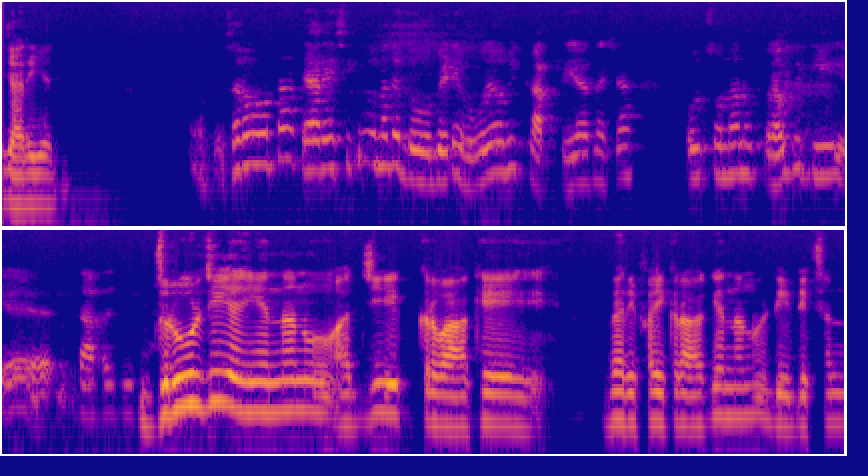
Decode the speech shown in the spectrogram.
ਜਾਰੀ ਹੈ। ਜੀ ਸਰ ਉਹ ਤਾਂ ਕਹਿ ਰਹੇ ਸੀ ਕਿ ਉਹਨਾਂ ਦੇ ਦੋ ਬੇਟੇ ਹੋ ਰਹੇ ਉਹ ਵੀ ਕਰਦੇ ਆ ਨਸ਼ਾ। ਪੁਲਿਸ ਉਹਨਾਂ ਨੂੰ ਕਰਾਉਗੀ ਦੀ ਦਾਖਲ ਜੀ ਜ਼ਰੂਰ ਜੀ ਅਸੀਂ ਇਹਨਾਂ ਨੂੰ ਅੱਜ ਹੀ ਕਰਵਾ ਕੇ ਵੈਰੀਫਾਈ ਕਰਾ ਕੇ ਇਹਨਾਂ ਨੂੰ ਡੀ ਐਡਿਕਸ਼ਨ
